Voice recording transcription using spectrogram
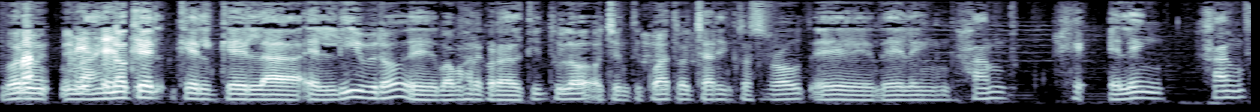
bueno, bueno, me imagino que, el, que, el, que la, el libro, eh, vamos a recordar el título, 84 Charing Cross Road, eh, de Ellen Hanf, Ellen Hanf,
